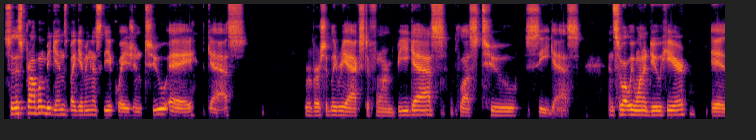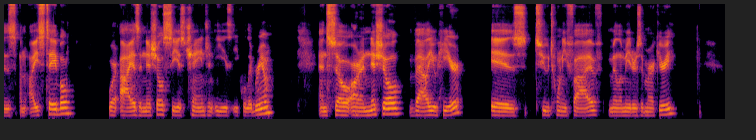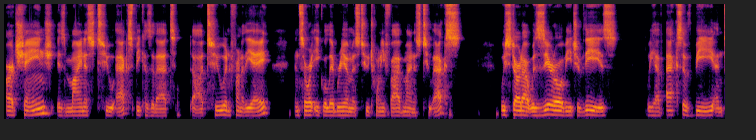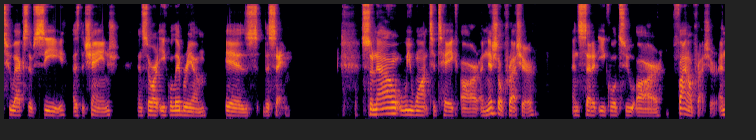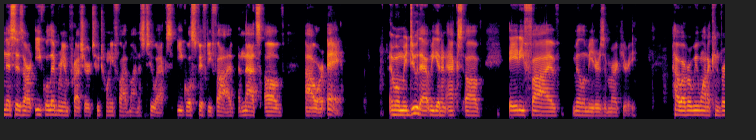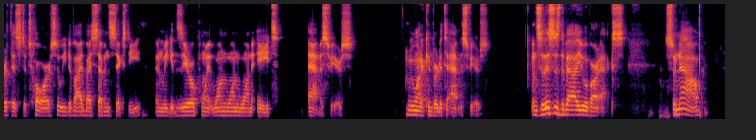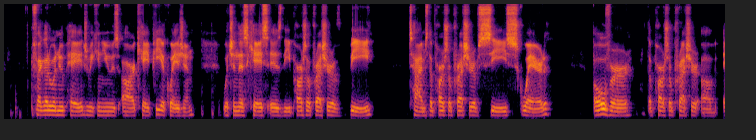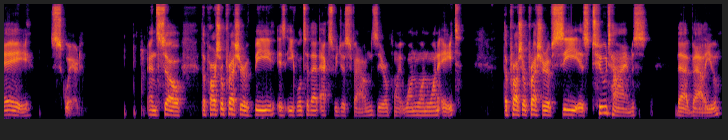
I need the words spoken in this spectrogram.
So this problem begins by giving us the equation 2A gas reversibly reacts to form B gas plus 2C gas. And so what we want to do here is an ice table where I is initial, C is change, and E is equilibrium. And so our initial value here is 225 millimeters of mercury. Our change is minus 2x because of that uh, 2 in front of the A. And so our equilibrium is 225 minus 2x. We start out with 0 of each of these. We have x of B and 2x of C as the change. And so our equilibrium is the same. So now we want to take our initial pressure and set it equal to our final pressure. And this is our equilibrium pressure, 225 minus 2x equals 55, and that's of our A. And when we do that, we get an X of 85 millimeters of mercury. However, we want to convert this to torr, so we divide by 760, and we get 0.1118 atmospheres. We want to convert it to atmospheres. And so this is the value of our x. So now, if I go to a new page, we can use our Kp equation, which in this case is the partial pressure of B times the partial pressure of C squared over the partial pressure of A squared. And so the partial pressure of B is equal to that x we just found, 0.1118. The partial pressure of C is two times that value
